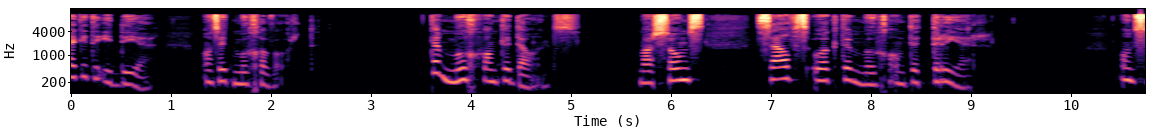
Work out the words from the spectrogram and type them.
Ek het 'n idee. Ons het moeg geword. Te moeg om te dans maar soms selfs ook te moeg om te treur. Ons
